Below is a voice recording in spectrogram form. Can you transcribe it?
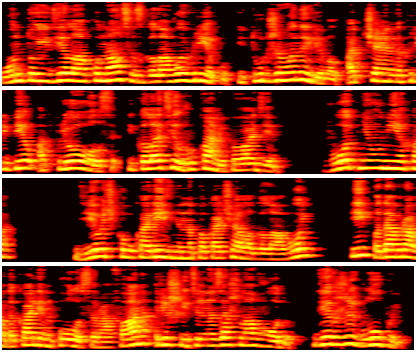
Он то и дело окунался с головой в реку и тут же выныривал, отчаянно хрипел, отплевывался и колотил руками по воде. Вот неумеха! Девочка укоризненно покачала головой и, подобрав до колен пола сарафана, решительно зашла в воду. «Держи, глупый!»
